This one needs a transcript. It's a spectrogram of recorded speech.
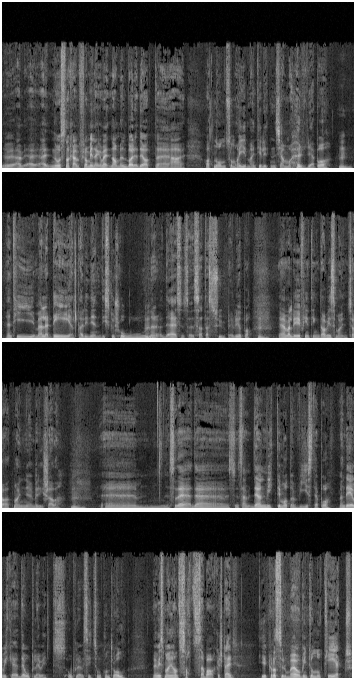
jeg, jeg, Nå snakker jeg fra min egen verden, men bare det at, eh, at noen som har gitt meg den tilliten, kommer og hører på mm. en time, eller deltar i en diskusjon, Mm. det synes jeg setter jeg superpris på. Mhm. Det er en veldig fin ting. Da viser man seg at man bryr seg, da. Mhm. Eh, så det, det jeg Det er en viktig måte å vise det på. Men det, er jo ikke, det oppleves, oppleves ikke som kontroll. Men hvis man hadde satt seg bakerst der i klasserommet og begynt å notere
